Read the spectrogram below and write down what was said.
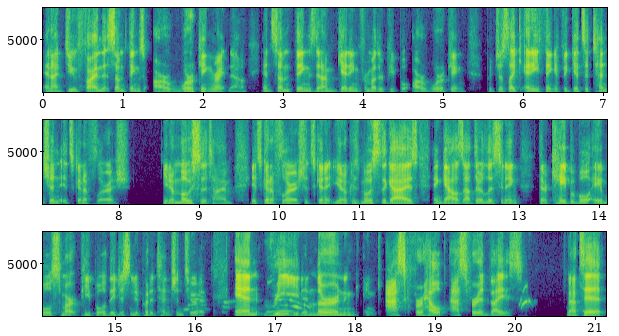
and i do find that some things are working right now and some things that i'm getting from other people are working. But just like anything if it gets attention it's going to flourish you know most of the time it's going to flourish. It's going to you know because most of the guys and gals out there listening they're capable able smart people. They just need to put attention to it and read and learn and, and ask for help ask for advice. That's it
